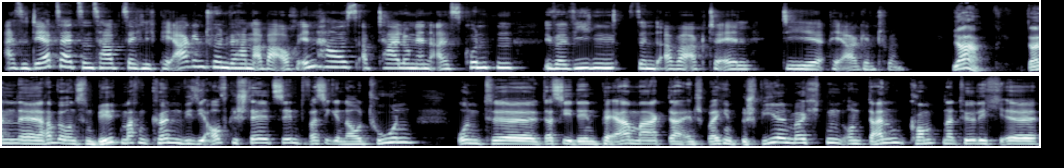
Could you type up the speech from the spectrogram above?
Also derzeit sind es hauptsächlich PR-Agenturen. Wir haben aber auch Inhouse-Abteilungen als Kunden. Überwiegend sind aber aktuell die PR-Agenturen. Ja, dann äh, haben wir uns ein Bild machen können, wie sie aufgestellt sind, was sie genau tun und äh, dass sie den PR-Markt da entsprechend bespielen möchten. Und dann kommt natürlich äh,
